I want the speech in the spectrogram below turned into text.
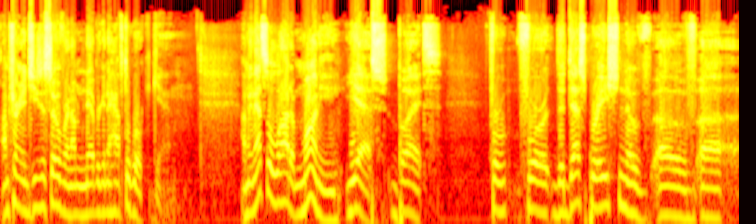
I'm turning Jesus over and I'm never going to have to work again. I mean, that's a lot of money, yes, but for for the desperation of of uh,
